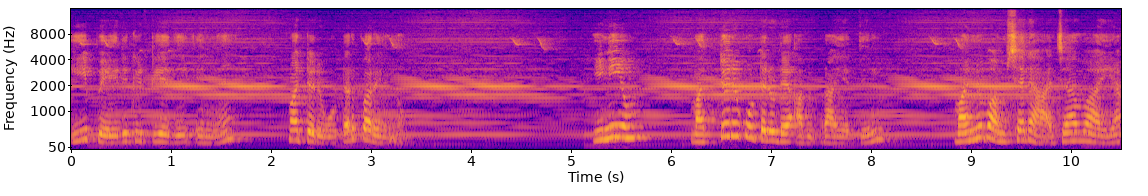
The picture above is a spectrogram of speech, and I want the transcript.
ഈ പേര് കിട്ടിയത് എന്ന് മറ്റൊരു കൂട്ടർ പറയുന്നു. ഇനിയും മറ്റൊരു കൂട്ടരുടെ അഭിപ്രായത്തിൽ മനുവംശ രാജാവായ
